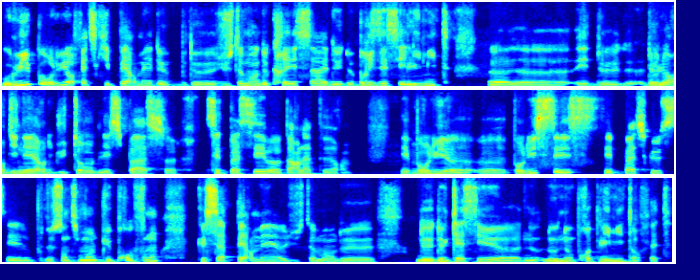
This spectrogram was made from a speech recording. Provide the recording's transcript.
où lui, pour lui, en fait, ce qui permet de, de justement de créer ça et de, briser ses limites et de, de l'ordinaire, du temps, de l'espace c'est de passer euh, par la peur. Et pour mm. lui, euh, euh, pour lui, c'est parce que c'est le sentiment le plus profond que ça permet justement de de, casser nos, propres limites en fait.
